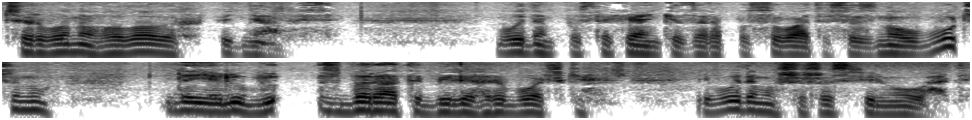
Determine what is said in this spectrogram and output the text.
червоноголових піднялися. Будемо постихеньки зараз посуватися знову в Бучину, де я люблю збирати білі грибочки. І будемо ще щось фільмувати.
